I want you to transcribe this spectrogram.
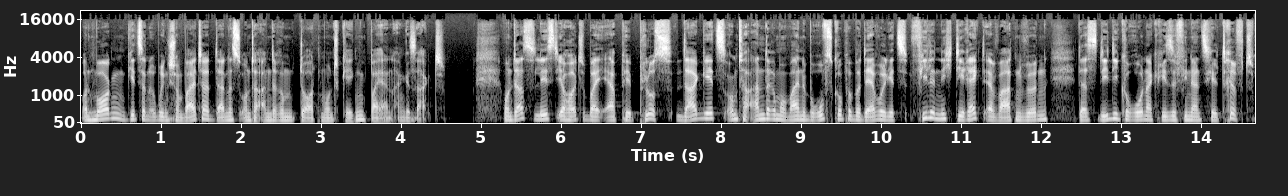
Und morgen geht es dann übrigens schon weiter, dann ist unter anderem Dortmund gegen Bayern angesagt. Und das lest ihr heute bei RP Plus. Da geht es unter anderem um eine Berufsgruppe, bei der wohl jetzt viele nicht direkt erwarten würden, dass die die Corona-Krise finanziell trifft.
